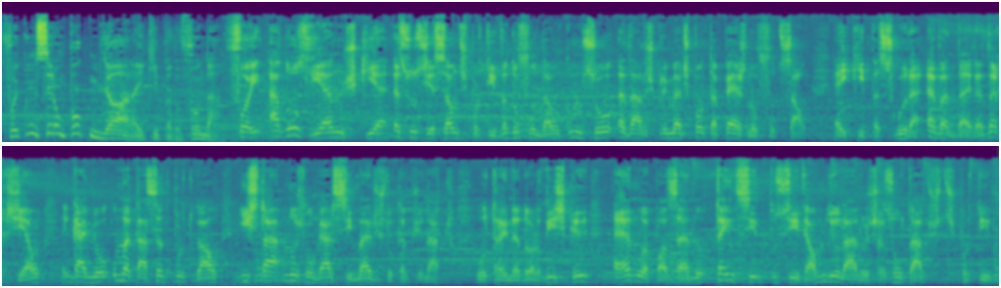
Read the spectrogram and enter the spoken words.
foi conhecer um pouco melhor a equipa do Fundão. Foi há 12 anos que a Associação Desportiva do Fundão começou a dar os primeiros pontapés no futsal. A equipa segura a bandeira da região, ganhou uma taça de Portugal e está nos lugares cimeiros do campeonato. O treinador diz que, ano após ano, tem sido possível melhorar os resultados desportivos.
